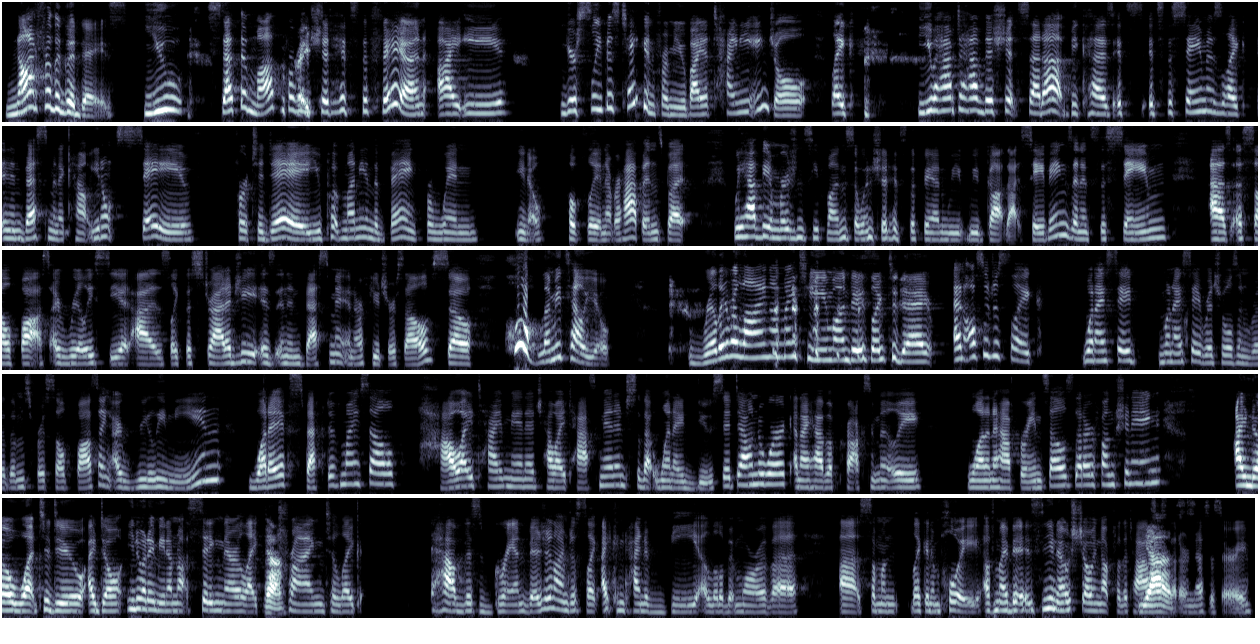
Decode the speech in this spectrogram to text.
not for the good days. You set them up for right. when shit hits the fan, i.e., your sleep is taken from you by a tiny angel. Like, you have to have this shit set up because it's it's the same as like an investment account. You don't save for today you put money in the bank for when you know hopefully it never happens but we have the emergency fund so when shit hits the fan we we've got that savings and it's the same as a self boss i really see it as like the strategy is an investment in our future selves. So whew, let me tell you really relying on my team on days like today and also just like when i say when i say rituals and rhythms for self bossing i really mean what i expect of myself how I time manage, how I task manage, so that when I do sit down to work and I have approximately one and a half brain cells that are functioning, I know what to do. I don't, you know what I mean? I'm not sitting there like yeah. trying to like have this grand vision. I'm just like, I can kind of be a little bit more of a, uh, someone like an employee of my biz, you know, showing up for the tasks yes. that are necessary.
